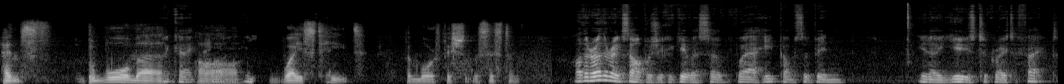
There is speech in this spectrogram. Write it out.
Hence, the warmer Okay. our waste heat, the more efficient the system. Are there other examples you could give us of where heat pumps have been, you know, used to great effect?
